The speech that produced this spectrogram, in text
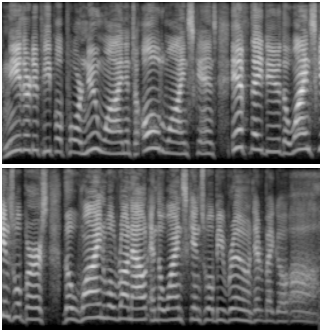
Neither do people pour new wine into old wineskins. If they do, the wineskins will burst, the wine will run out, and the wineskins will be ruined. Everybody go, oh,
